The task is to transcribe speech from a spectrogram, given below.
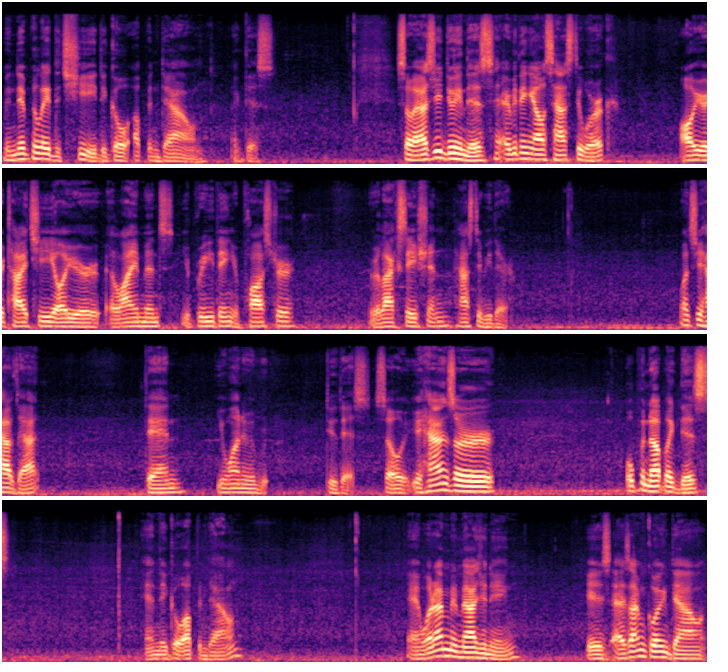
manipulate the Chi to go up and down like this. So as you're doing this, everything else has to work. All your Tai Chi, all your alignments, your breathing, your posture, your relaxation has to be there. Once you have that, then you want to do this. So your hands are opened up like this, and they go up and down. And what I'm imagining is as I'm going down,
